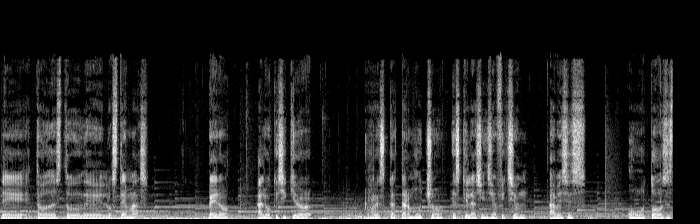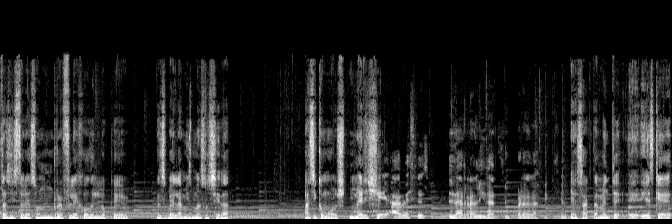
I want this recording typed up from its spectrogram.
de todo esto de los temas, pero algo que sí quiero rescatar mucho es que la ciencia ficción a veces o todas estas historias son un reflejo de lo que pues, ve la misma sociedad. Así como Mary Shelley. a veces la realidad supera la ficción. Exactamente. Y es que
